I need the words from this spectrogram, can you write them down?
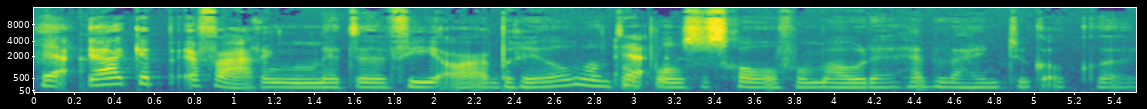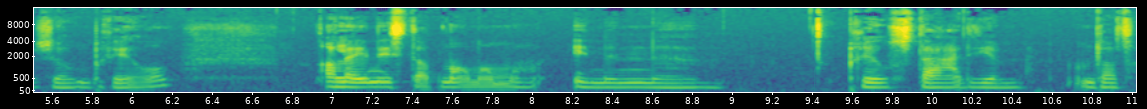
Ja. ja, ik heb ervaring met de VR-bril, want Ja. op onze school voor mode hebben wij natuurlijk ook eh, zo'n bril. Alleen is dat dan allemaal in een eh, brilstadium, omdat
